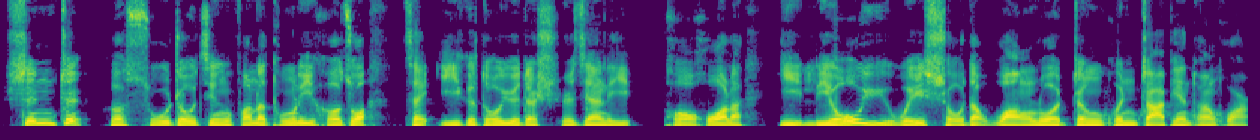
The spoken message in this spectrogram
深圳和苏州警方的通力合作，在一个多月的时间里，破获了以刘宇为首的网络征婚诈骗团伙。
